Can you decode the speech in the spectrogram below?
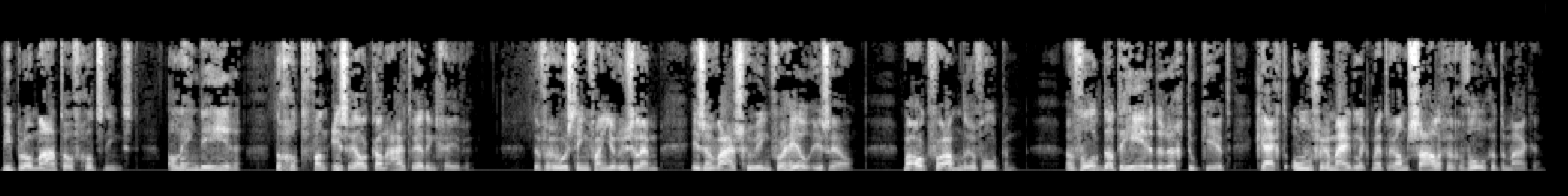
diplomaten of godsdienst. Alleen de Heere, de God van Israël, kan uitredding geven. De verwoesting van Jeruzalem is een waarschuwing voor heel Israël, maar ook voor andere volken. Een volk dat de Heere de rug toekeert, krijgt onvermijdelijk met rampzalige gevolgen te maken.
